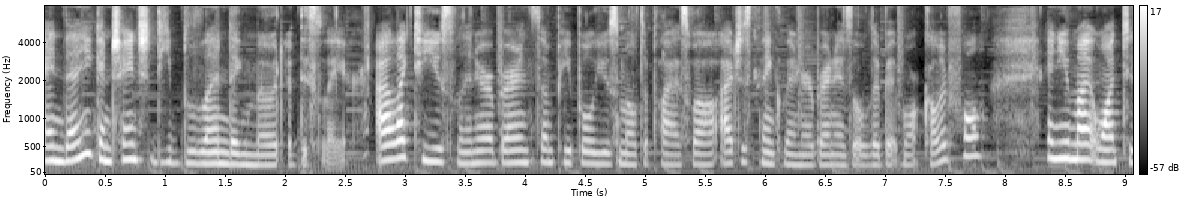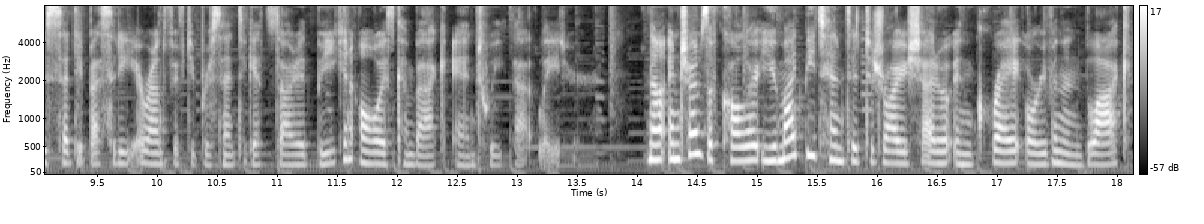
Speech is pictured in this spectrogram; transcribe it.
And then you can change the blending mode of this layer. I like to use linear burn, some people use multiply as well. I just think linear burn is a little bit more colorful. And you might want to set the opacity around 50% to get started, but you can always come back and tweak that later. Now in terms of color, you might be tempted to draw your shadow in gray or even in black,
